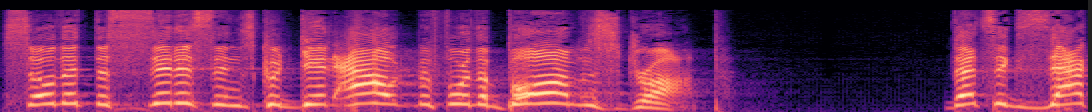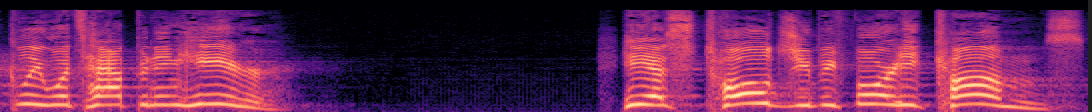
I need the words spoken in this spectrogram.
So that the citizens could get out before the bombs drop. That's exactly what's happening here. He has told you before he comes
